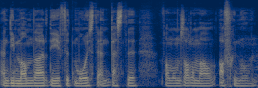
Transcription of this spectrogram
en die man daar, die heeft het mooiste en beste van ons allemaal afgenomen.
